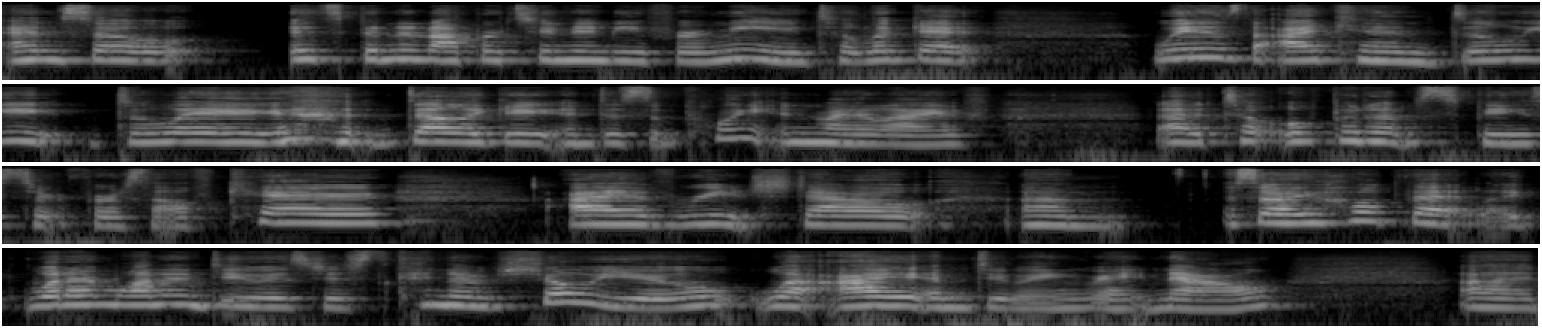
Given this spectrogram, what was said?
and so it's been an opportunity for me to look at ways that I can delete, delay, delegate, and disappoint in my life uh, to open up space for self care. I have reached out um, so I hope that like what I want to do is just kind of show you what I am doing right now uh,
